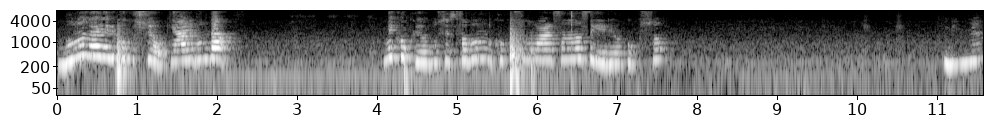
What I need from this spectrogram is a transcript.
Bunun öyle bir kokusu yok. Yani bunda ne kokuyor bu ses? Sabun kokusu mu var? Sana nasıl geliyor kokusu? Bilmem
